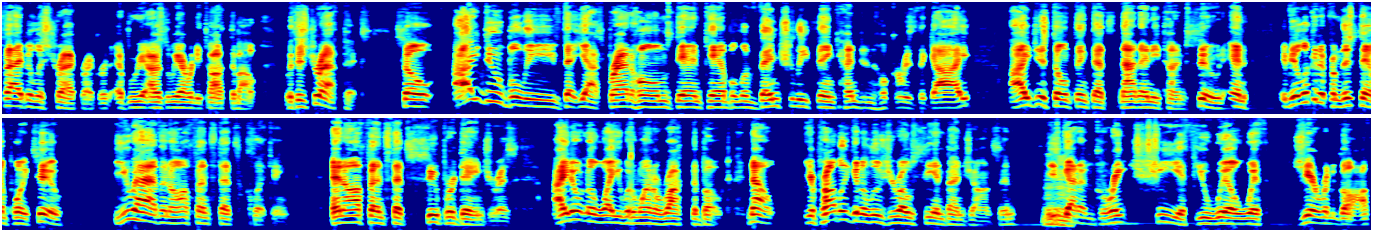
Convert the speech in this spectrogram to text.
fabulous track record, every, as we already talked about, with his draft picks. So I do believe that, yes, Brad Holmes, Dan Campbell eventually think Hendon Hooker is the guy. I just don't think that's not anytime soon. And if you look at it from this standpoint, too, you have an offense that's clicking, an offense that's super dangerous. I don't know why you would want to rock the boat. Now, you're probably going to lose your OC and Ben Johnson. He's mm-hmm. got a great she, if you will, with Jared Goff.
